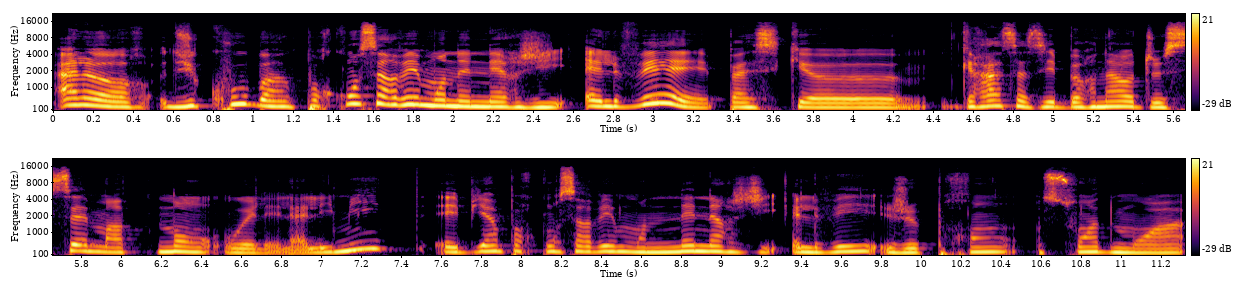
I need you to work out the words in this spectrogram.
Alors, du coup, ben, pour conserver mon énergie élevée, parce que grâce à ces burn-out, je sais maintenant où elle est la limite, et eh bien pour conserver mon énergie élevée, je prends soin de moi,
